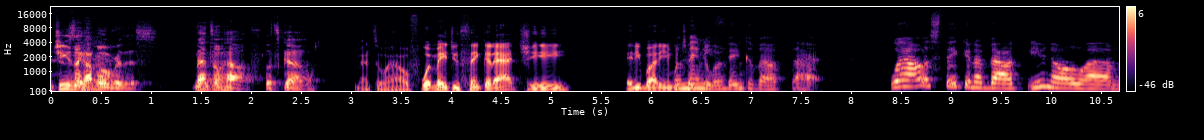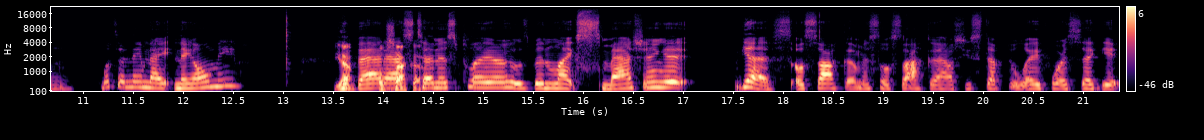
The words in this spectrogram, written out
G's like, I'm over this. Mental health. Let's go. Mental health. What made you think of that, G? Anybody in What made particular? me think about that? Well, I was thinking about you know um, what's her name, Na- Naomi, yeah, the badass Osaka. tennis player who's been like smashing it. Yes, Osaka, Miss Osaka, how she stepped away for a second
